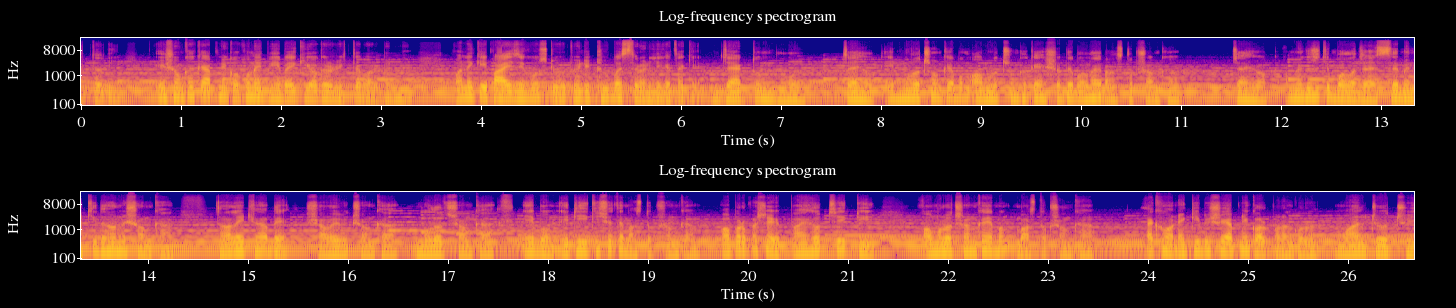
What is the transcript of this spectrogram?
ইত্যাদি। এই সংখ্যাকে আপনি কখনোই পি বাই কিউ আকারে লিখতে পারবেন না। অনেকেই pi is equals to twenty two by seven লিখে থাকে, যা একদম ভুল। যাই হোক, এই মূলত সংখ্যা এবং অমূলত সংখ্যাকে একসাথে বলা হয় বাস্তব সংখ্যা। যাই হোক, আপনাকে যদি বলা যায় সেভেন কী ধরনের সংখ্যা, তাহলে এটি হবে স্বাভাবিক সংখ্যা, মূলত সংখ্যা এবং এটি একই সাথে বাস্তব সংখ্যা। অপর পাশে পায় হচ্ছে একটি অমূলত সংখ্যা এবং বাস্তব সংখ্যা। এখন একটি বিষয়ে আপনি কল্পনা করুন। ওয়ান টু থ্রি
